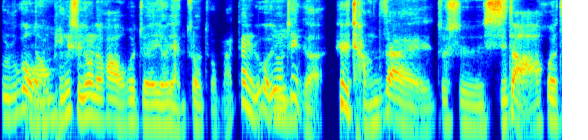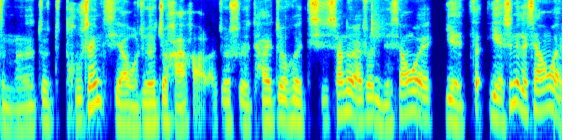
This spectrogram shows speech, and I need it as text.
如果我们平时用的话，我会觉得有点做作嘛。但如果用嗯这个日常在就是洗澡啊或者怎么就涂身体啊，我觉得就还好了。就是它就会其实相对来说你的香味也在也是那个香味，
